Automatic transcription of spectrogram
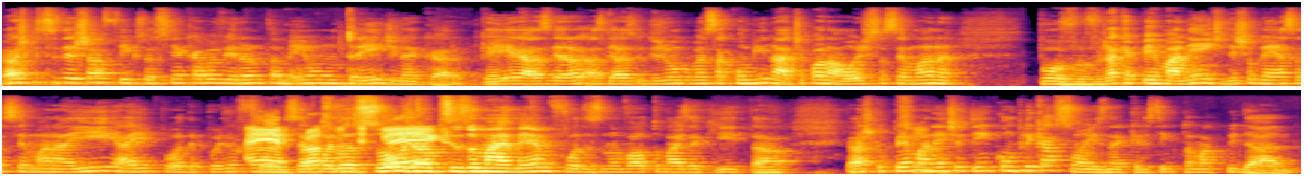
eu acho que se deixar fixo assim acaba virando também um trade, né, cara? Porque aí as as galera- eles vão começar a combinar. Tipo, ó, não, hoje essa semana, pô, já que é permanente, deixa eu ganhar essa semana aí, aí, pô, depois eu É, foda-se. Depois eu sumo, já não preciso mais mesmo, foda-se, não volto mais aqui e tal. Eu acho que o permanente tem complicações, né? Que eles têm que tomar cuidado.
